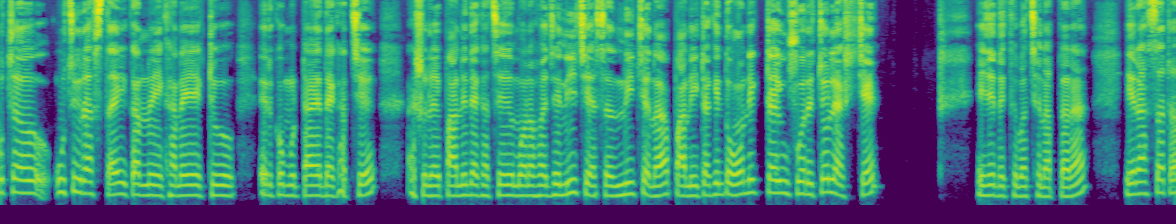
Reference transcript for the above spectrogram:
উঁচু উঁচু রাস্তায়, কারণ এখানে একটু এরকম টায় দেখাচ্ছে। আসলে পানি দেখাচ্ছে, মনে হয় যে নিচে আছে, নিচে না, পানিটা কিন্তু অনেকটাই উপরে চলে আসছে। এই যে দেখতে পাচ্ছেন আপনারা, এই রাস্তাটা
